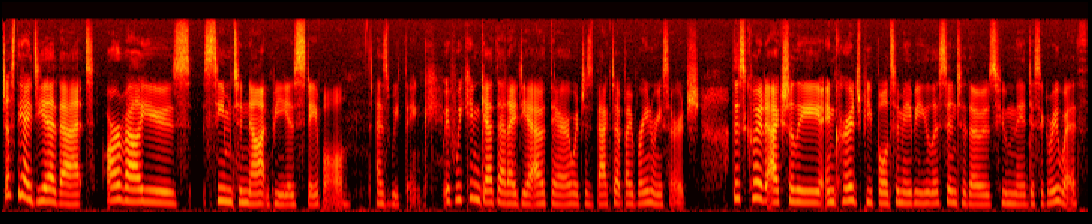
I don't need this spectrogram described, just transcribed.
just the idea that our values seem to not be as stable as we think. If we can get that idea out there, which is backed up by brain research, this could actually encourage people to maybe listen to those whom they disagree with.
